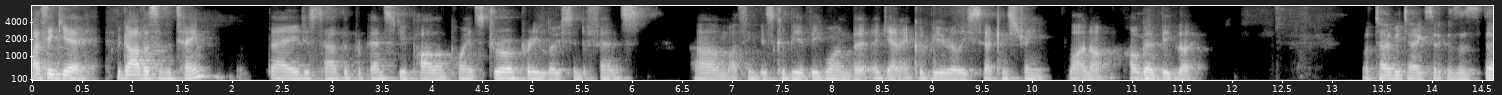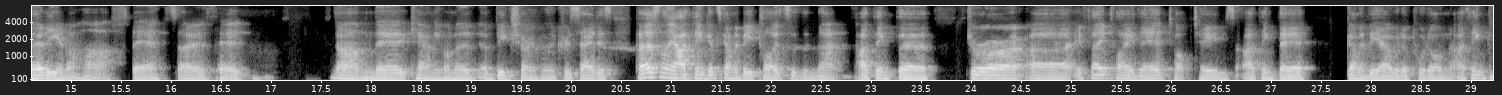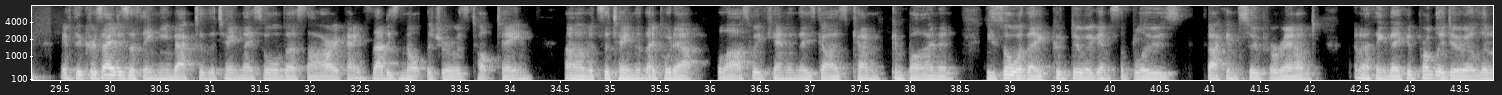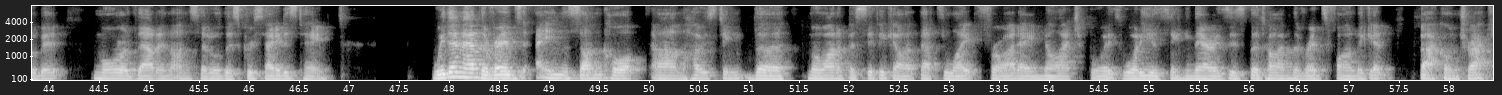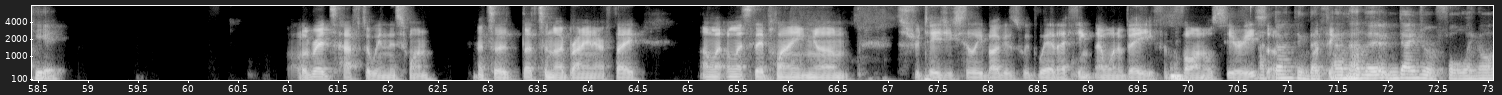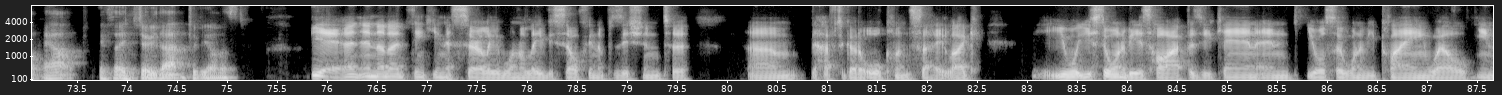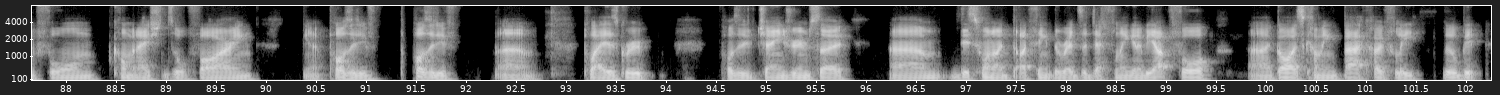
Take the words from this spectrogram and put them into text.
I think, yeah, regardless of the team, they just have the propensity to pile on points, draw pretty loose in defense. Um, I think this could be a big one, but again, it could be a really second string lineup. I'll go big though. Well, Toby takes it because it's 30 and a half there. So they're um, they're counting on a, a, big showing from the Crusaders. Personally, I think it's going to be closer than that. I think the Drua, uh, if they play their top teams, I think they're going to be able to put on. I think if the Crusaders are thinking back to the team they saw versus the Hurricanes, that is not the Drua's top team. Um, it's the team that they put out last weekend, and these guys can combine. And you saw what they could do against the Blues back in Super Round, and I think they could probably do a little bit more of that and unsettle this Crusaders team. We then have the Reds in the Suncorp um, hosting the Moana Pacifica. That's late Friday night, boys. What are you thinking there? Is this the time the Reds finally get back on track here? Well, the Reds have to win this one. That's a that's a no brainer. If they unless they're playing um, strategic silly buggers with where they think they want to be for the final series. I don't think they I can. Think, they're in danger of falling out if they do that. To be honest. Yeah, and, and I don't think you necessarily want to leave yourself in a position to um, have to go to Auckland, say like you you still want to be as high up as you can, and you also want to be playing well in form, combinations all firing, you know, positive positive um, players group, positive change room. So um, this one, I, I, think the Reds are definitely going to be up for. Uh, guys coming back, hopefully a little bit, a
